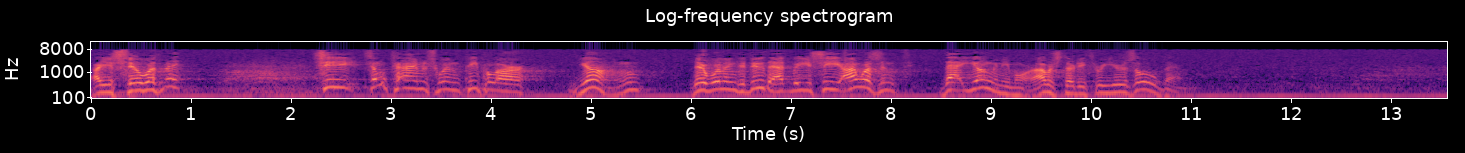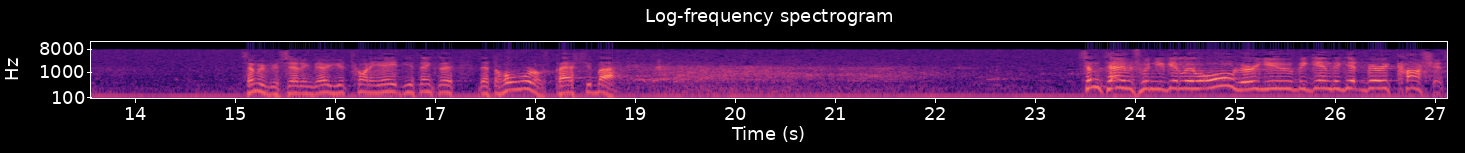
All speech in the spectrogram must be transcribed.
Are you still with me? See, sometimes when people are young, they're willing to do that. But you see, I wasn't that young anymore. I was 33 years old then. Some of you are sitting there, you're 28, you think that, that the whole world's passed you by. Sometimes when you get a little older, you begin to get very cautious.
